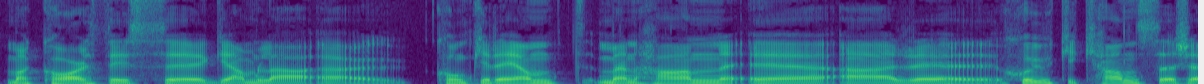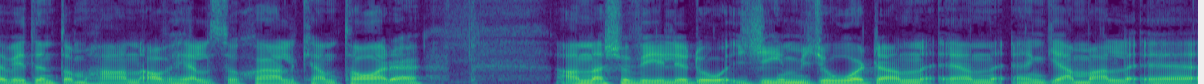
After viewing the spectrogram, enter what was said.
McCarthys eh, gamla eh, konkurrent, men han eh, är eh, sjuk i cancer så jag vet inte om han av hälsoskäl kan ta det. Annars så vill ju då Jim Jordan, en, en gammal eh,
